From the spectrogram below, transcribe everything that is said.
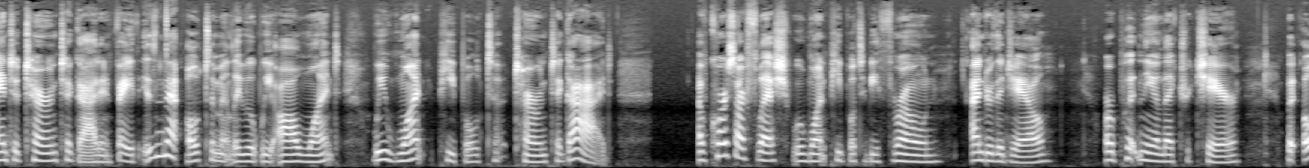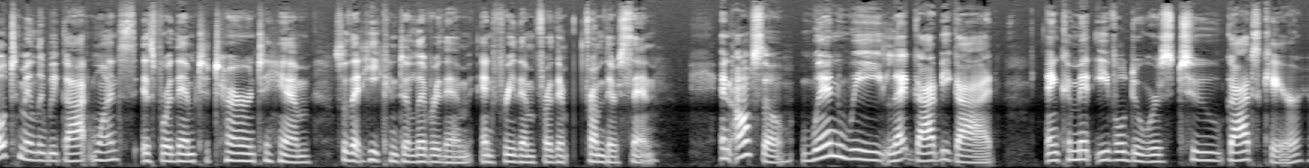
and to turn to God in faith. Isn't that ultimately what we all want? We want people to turn to God. Of course, our flesh would want people to be thrown under the jail or put in the electric chair, but ultimately, what God wants is for them to turn to Him so that He can deliver them and free them, from their sin. And also, when we let God be God and commit evildoers to God's care,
